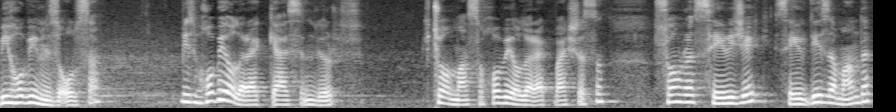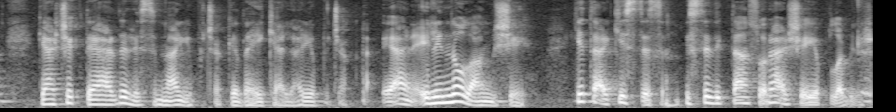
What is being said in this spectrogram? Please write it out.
Bir hobimiz olsa biz hobi olarak gelsin diyoruz. Hiç olmazsa hobi olarak başlasın. Sonra sevecek, sevdiği zaman da gerçek değerde resimler yapacak ya da heykeller yapacak. Yani elinde olan bir şey. Yeter ki istesin. İstedikten sonra her şey yapılabilir.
